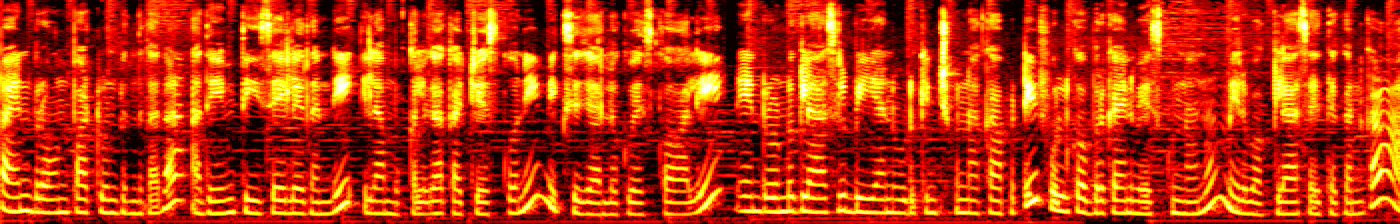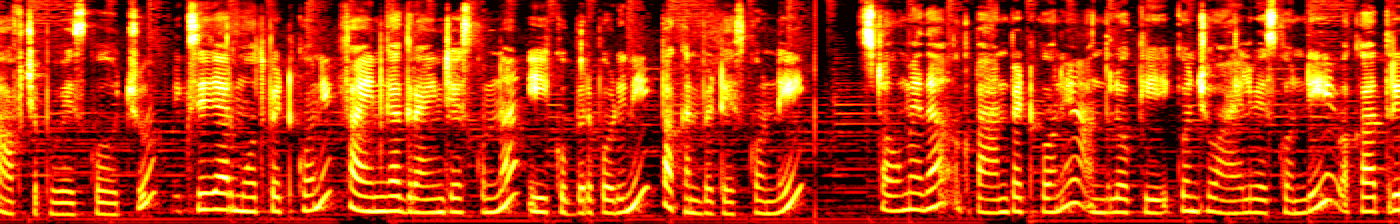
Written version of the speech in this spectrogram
పైన బ్రౌన్ పార్ట్ ఉంటుంది కదా అదేం తీసేయలేదండి. ఇలా ముక్కలుగా కట్ చేసుకొని మిక్సీ జార్లోకి వేసుకోవాలి. నేను రెండు గ్లాసులు బియ్యాన్ని ఉడికించుకున్నా కాబట్టి ఫుల్ కొబ్బరికాయని వేసుకున్నాను. మీరు ఒక గ్లాస్ అయితే కనుక హాఫ్ చెప్పు వేసుకోవచ్చు. మిక్సీ జార్ మూత పెట్టుకొని ఫైన్గా గ్రైండ్ చేసుకున్న ఈ కొబ్బరి పొడిని పక్కన పెట్టేసుకోండి. స్టవ్ మీద ఒక ప్యాన్ పెట్టుకొని అందులోకి కొంచెం ఆయిల్ వేసుకోండి. ఒక త్రీ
